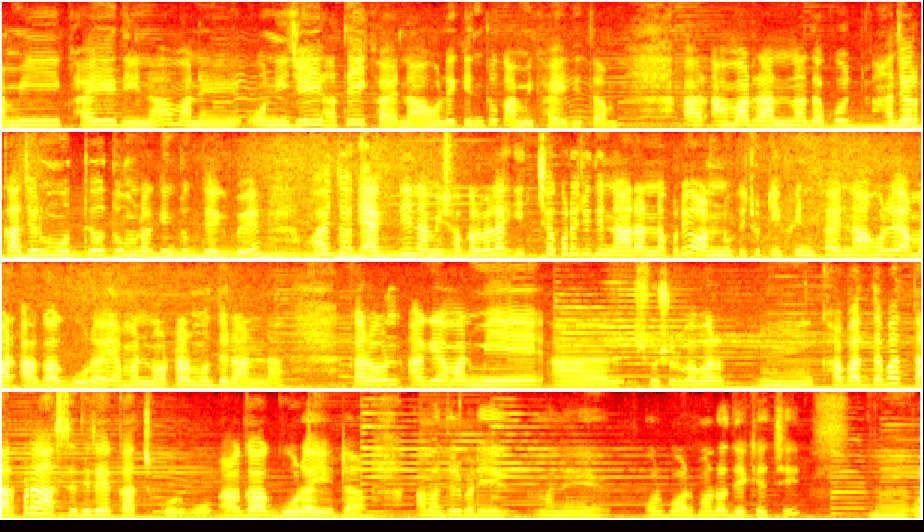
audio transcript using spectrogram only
আমি খাইয়ে দিই না মানে ও নিজেই হাতেই খায়, না হলে কিন্তু আমি খাইয়ে দিতাম। আর আমার রান্না দেখো, হাজার কাজের মধ্যেও তোমরা কিন্তু দেখবে, হয়তো একদিন আমি সকালবেলা ইচ্ছা করে যদি না রান্না করি, অন্য কিছু টিফিন খাই, না হলে আমার আগা গোড়ায়, আমার নটার মধ্যে রান্না। কারণ আগে আমার মেয়ে আর শ্বশুর বাবার খাবার দাবার, তারপরে আস্তে ধীরে কাজ করব। আগা গোড়ায় এটা। আমাদের বাড়ির মানে ওর বর্মারও দেখেছি। ও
